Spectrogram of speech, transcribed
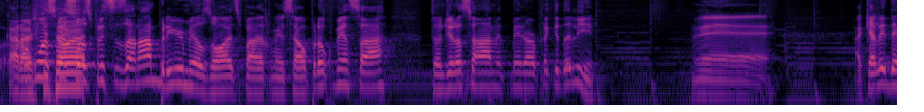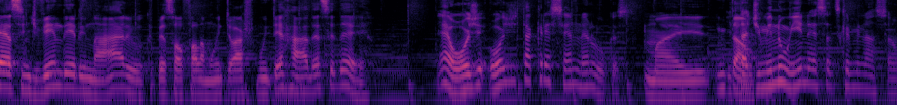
Cara, acho que Algumas é pessoas precisaram abrir meus olhos para a área comercial para eu começar a ter um direcionamento melhor para aquilo dali. É... Aquela ideia assim de veterinário, que o pessoal fala muito, eu acho muito errada essa ideia. É, hoje, hoje tá crescendo, né, Lucas? Mas. E Então. tá diminuindo essa discriminação.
